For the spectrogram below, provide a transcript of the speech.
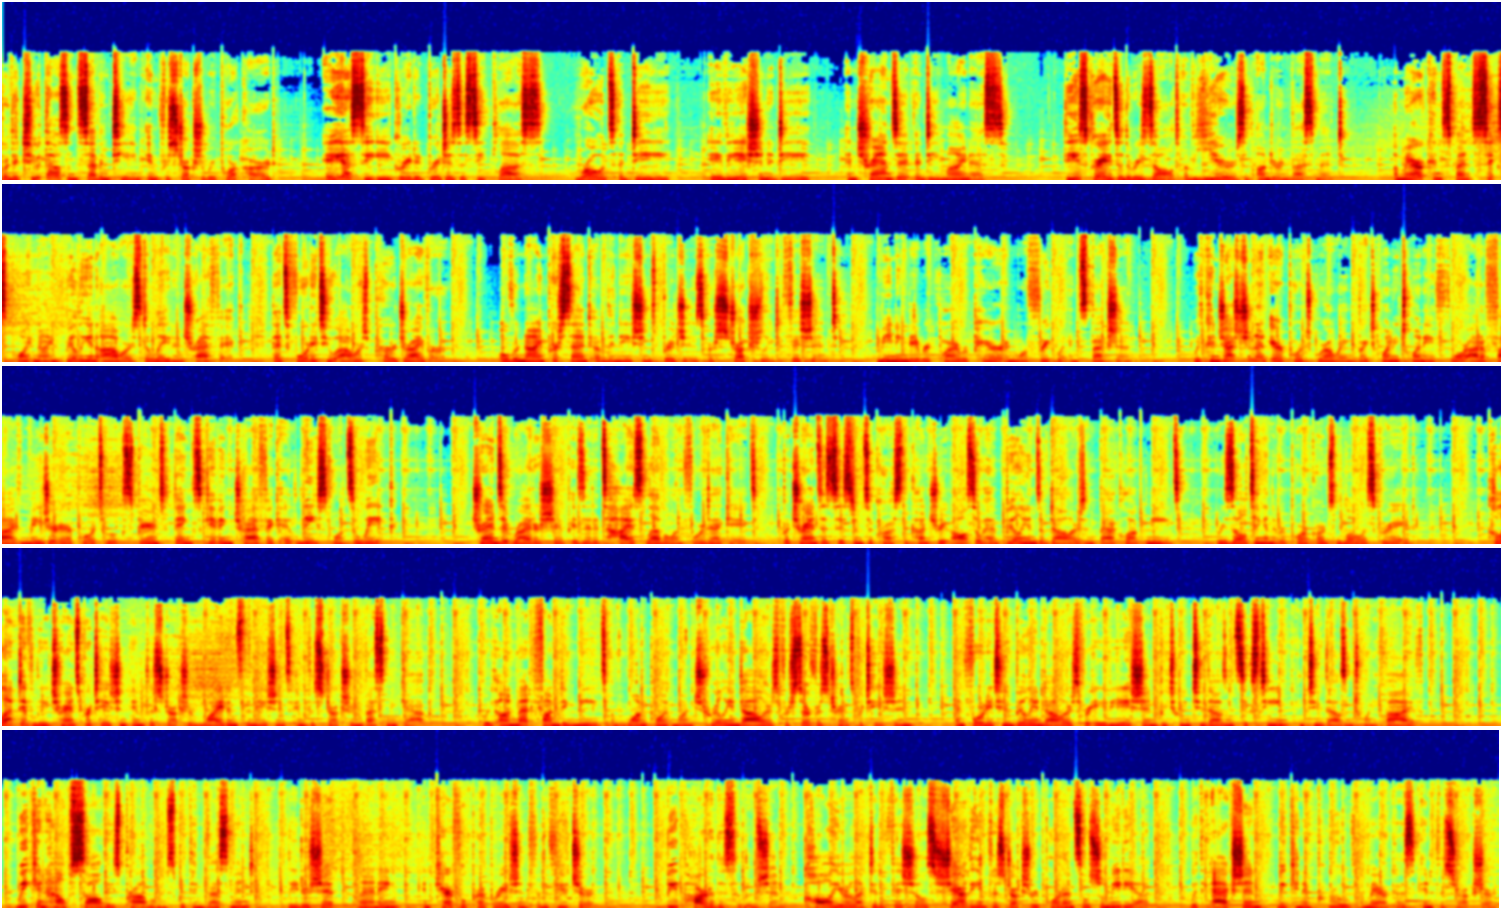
For the 2017 Infrastructure Report Card, ASCE graded bridges a C, roads a D, aviation a D, and transit a D. These grades are the result of years of underinvestment. Americans spent 6.9 billion hours delayed in traffic, that's 42 hours per driver. Over 9% of the nation's bridges are structurally deficient, meaning they require repair and more frequent inspection. With congestion at airports growing, by 2020, four out of five major airports will experience Thanksgiving traffic at least once a week. Transit ridership is at its highest level in four decades, but transit systems across the country also have billions of dollars in backlog needs, resulting in the report card's lowest grade. Collectively, transportation infrastructure widens the nation's infrastructure investment gap, with unmet funding needs of $1.1 trillion for surface transportation and $42 billion for aviation between 2016 and 2025. We can help solve these problems with investment, leadership, planning, and careful preparation for the future. Be part of the solution. Call your elected officials, share the infrastructure report on social media. With action, we can improve America's infrastructure.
